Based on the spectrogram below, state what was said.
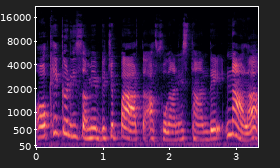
ਔਖੇ ਘੜੀ ਸਮੇਂ ਵਿੱਚ ਭਾਰਤ, ਅਫਗਾਨਿਸਤਾਨ ਦੇ ਨਾਲ। ਆ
